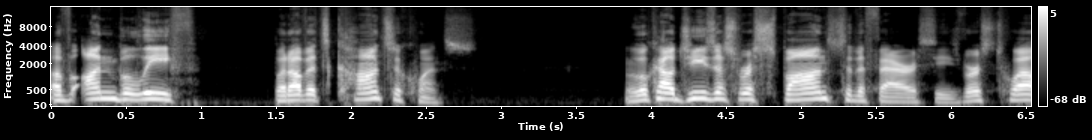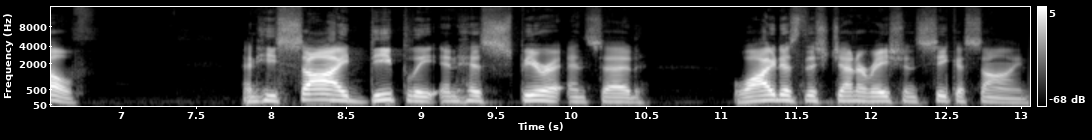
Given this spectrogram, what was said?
of unbelief, but of its consequence. Look how Jesus responds to the Pharisees. Verse 12. And he sighed deeply in his spirit and said, Why does this generation seek a sign?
